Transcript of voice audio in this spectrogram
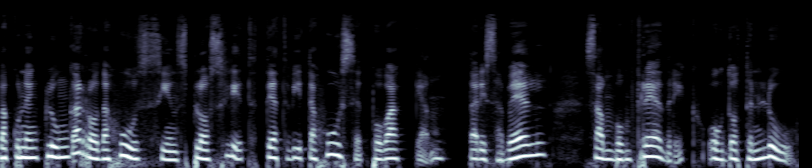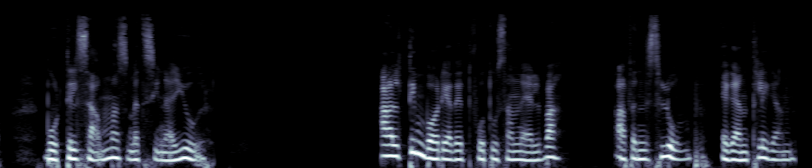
bakom en klunga röda hus, syns plötsligt det vita huset på backen där Isabelle, sambon Fredrik och dottern Lou bor tillsammans med sina djur. Allting började 2011, av en slump egentligen.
